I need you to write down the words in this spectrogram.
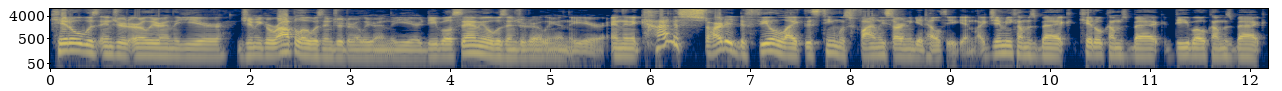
Kittle was injured earlier in the year. Jimmy Garoppolo was injured earlier in the year. Deebo Samuel was injured earlier in the year. And then it kind of started to feel like this team was finally starting to get healthy again. Like Jimmy comes back, Kittle comes back, Deebo comes back.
